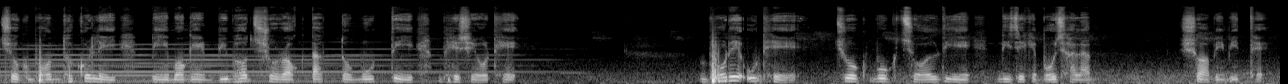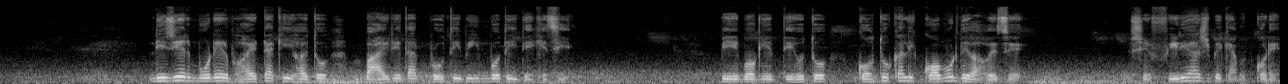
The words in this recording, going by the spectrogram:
চোখ বন্ধ করলেই পেমংয়ের বিভৎস রক্তাক্ত মূর্তি ভেসে ওঠে। ভোরে উঠে চোখ মুখ জল দিয়ে নিজেকে বোঝালাম, সবই মিথ্যে। নিজের মনের ভয়টাকেই হয়তো বাইরে তার প্রতিবিম্বতেই দেখেছি। পেমংয়ের দেহ তো গতকালই কবর দেওয়া হয়েছে। সে ফিরে আসবে কেমন করে?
